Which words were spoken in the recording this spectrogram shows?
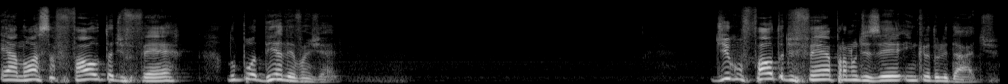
é a nossa falta de fé no poder do Evangelho. Digo falta de fé para não dizer incredulidade.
